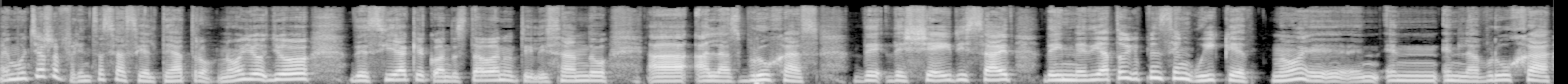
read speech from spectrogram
Hay muchas referencias hacia el teatro, ¿no? Yo, yo decía que cuando estaban utilizando a, las brujas de, de, Shady Side, de inmediato yo pensé en Wicked, ¿no? En, en, la bruja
